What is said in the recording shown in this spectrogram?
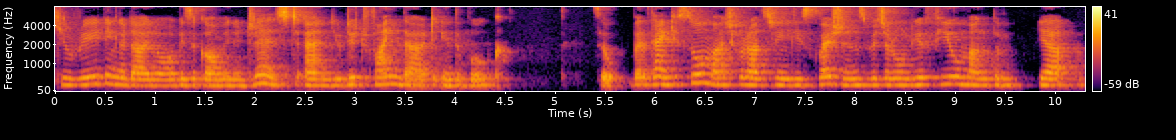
curating a dialogue is a common interest, and you did find that in the book. So, well, thank you so much for answering these questions, which are only a few among the Yeah.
